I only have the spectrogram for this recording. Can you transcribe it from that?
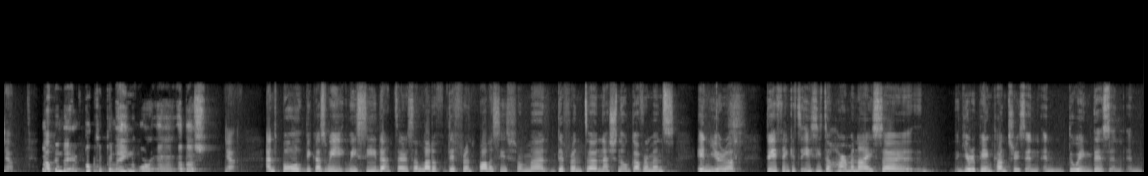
Yeah. But oh. then they have booked a plane or a, a bus. Yeah. And Paul, because we, we see that there's a lot of different policies from uh, different uh, national governments in Europe, do you think it's easy to harmonize uh, European countries in, in doing this and in, in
